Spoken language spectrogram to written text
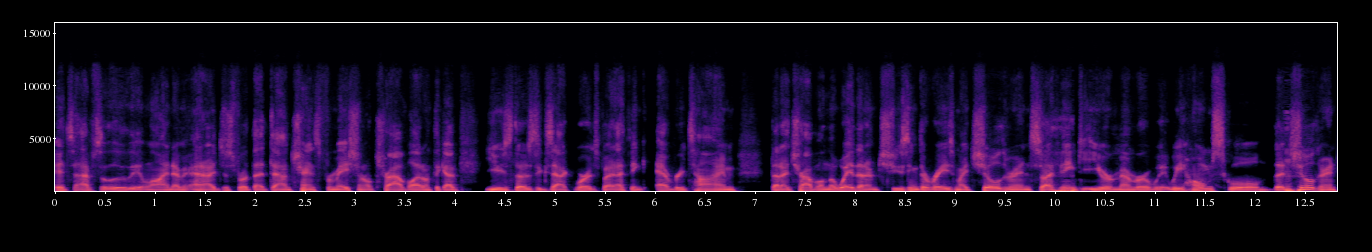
It's absolutely aligned. I mean, and I just wrote that down transformational travel. I don't think I've used those exact words, but I think every time that I travel and the way that I'm choosing to raise my children. So I mm-hmm. think you remember we, we homeschool the mm-hmm. children.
